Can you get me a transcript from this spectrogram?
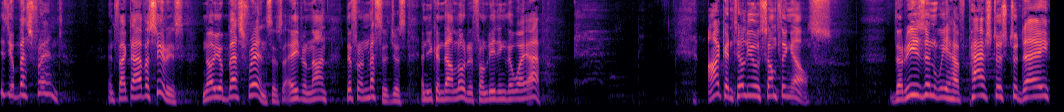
He's your best friend. In fact, I have a series, Know Your Best Friends. There's eight or nine different messages, and you can download it from Leading the Way app. I can tell you something else. The reason we have pastors today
